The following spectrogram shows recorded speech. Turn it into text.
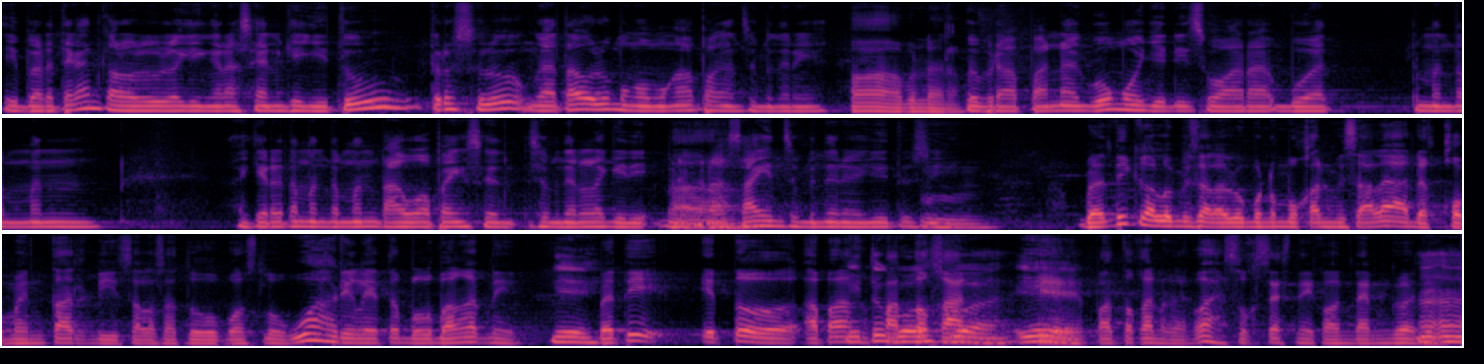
ibaratnya kan kalau lu lagi ngerasain kayak gitu, terus lu nggak tahu lu mau ngomong apa kan sebenarnya. Ah benar. Beberapa, nah gue mau jadi suara buat teman-teman. Akhirnya teman-teman tahu apa yang se- sebenarnya lagi di- mereka rasain sebenarnya gitu sih. Hmm. Berarti kalau misalnya lu menemukan misalnya ada komentar di salah satu post lu, wah relatable banget nih. Iya. Berarti itu apa Itu patokan? iya. patokan kan. Wah sukses nih konten gue nih. Ah, ah,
